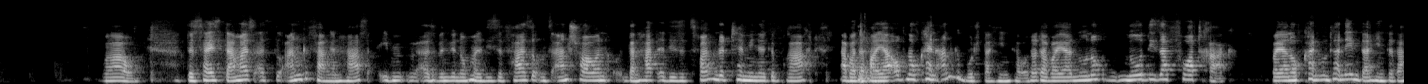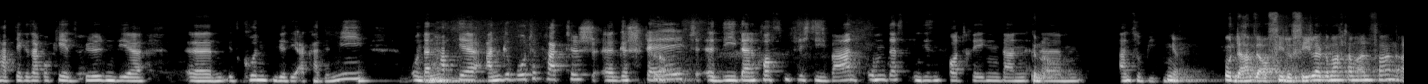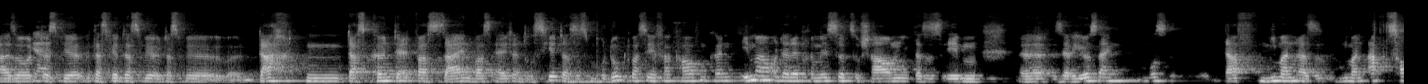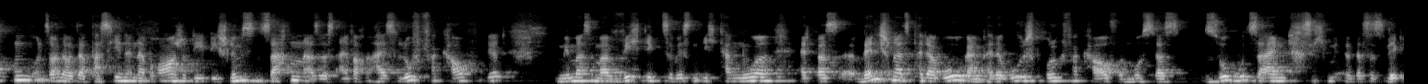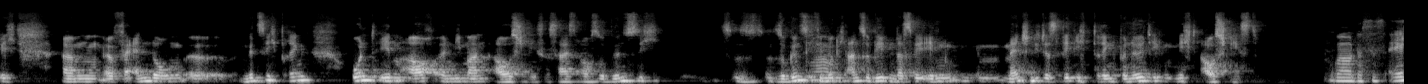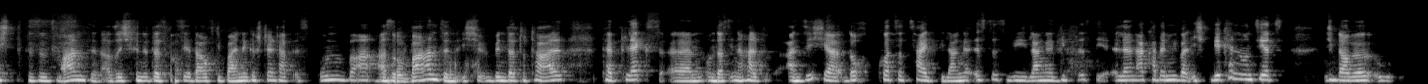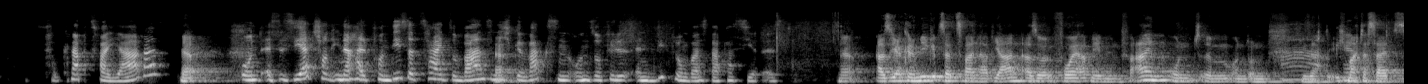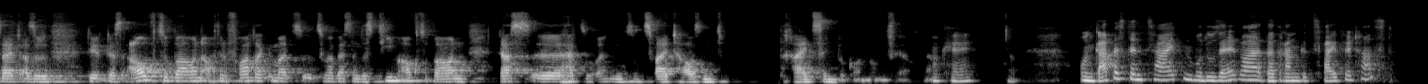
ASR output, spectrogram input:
Wow. Das heißt, damals, als du angefangen hast, eben, also wenn wir nochmal diese Phase uns anschauen, dann hat er diese 200 Termine gebracht, aber da war ja auch noch kein Angebot dahinter, oder? Da war ja nur noch, nur dieser Vortrag, war ja noch kein Unternehmen dahinter. Da habt ihr gesagt, okay, jetzt bilden wir, äh, jetzt gründen wir die Akademie, und dann mhm. habt ihr Angebote praktisch äh, gestellt, genau. äh, die dann kostenpflichtig waren, um das in diesen Vorträgen dann genau. ähm, anzubieten. Ja. Und da haben wir auch viele Fehler gemacht am Anfang. Also, ja. dass wir, dass wir, dass wir, dass wir dachten, das könnte etwas sein, was Eltern interessiert. Das ist ein Produkt, was wir verkaufen können. Immer unter der Prämisse zu schauen, dass es eben äh, seriös sein muss darf niemand, also niemand abzocken und so, da passieren in der Branche die, die schlimmsten Sachen, also dass einfach heiße Luft verkauft wird. Mir war es immer wichtig zu wissen, ich kann nur etwas, wenn ich schon als Pädagoge ein pädagogisches Produkt verkaufe, muss das so gut sein, dass, ich, dass es wirklich ähm, Veränderungen äh, mit sich bringt und eben auch äh, niemand ausschließt. Das heißt auch so günstig so günstig wow. wie möglich anzubieten, dass wir eben Menschen, die das wirklich dringend benötigen, nicht ausschließt. Wow, das ist echt, das ist Wahnsinn. Also ich finde, das, was ihr da auf die Beine gestellt habt, ist unwahr, also Wahnsinn. Ich bin da total perplex ähm, und das innerhalb an sich ja doch kurzer Zeit. Wie lange ist es? Wie lange gibt es die Lernakademie? Weil ich, wir kennen uns jetzt, ich glaube, knapp zwei Jahre. Ja. Und es ist jetzt schon innerhalb von dieser Zeit so wahnsinnig ja. gewachsen und so viel Entwicklung, was da passiert ist. Ja, also die Akademie gibt es seit zweieinhalb Jahren. Also vorher hatten wir einen Verein und, ähm, und, und ah, wie gesagt, okay. ich mache das seit, seit, also das aufzubauen, auch den Vortrag immer zu, zu verbessern, das Team aufzubauen, das äh, hat so, so 2013 begonnen ungefähr. Ja. Okay. Ja. Und gab es denn Zeiten, wo du selber daran gezweifelt hast?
